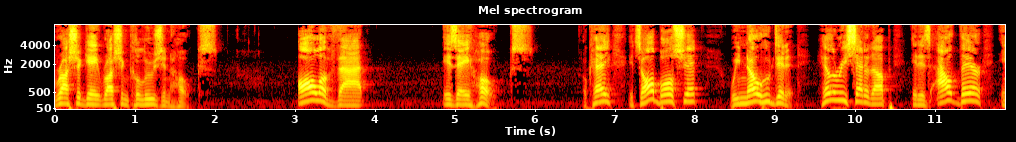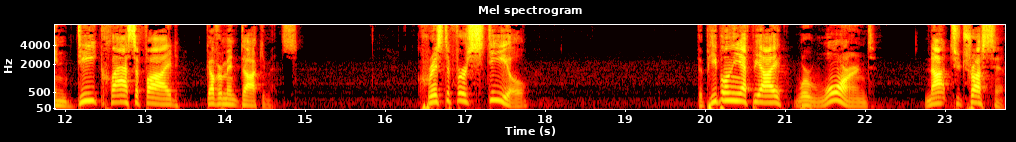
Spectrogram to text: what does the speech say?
Russiagate, Russian collusion hoax. All of that is a hoax. Okay? It's all bullshit. We know who did it. Hillary set it up. It is out there in declassified government documents. Christopher Steele, the people in the FBI were warned not to trust him.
